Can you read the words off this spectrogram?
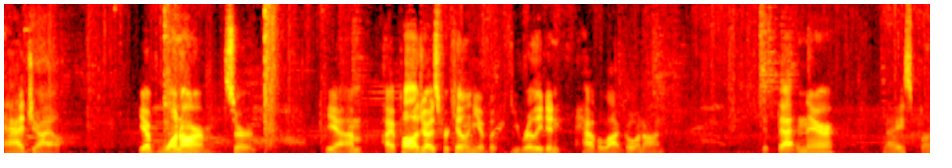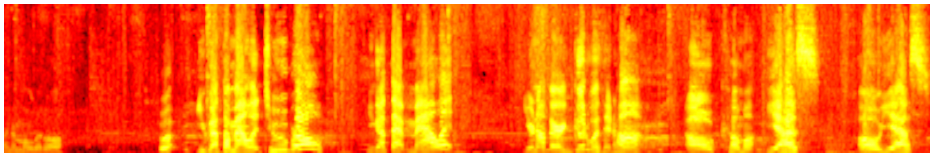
agile. You have one arm, sir. Yeah, I'm, I apologize for killing you, but you really didn't have a lot going on. Get that in there. Nice, burn him a little. What? You got the mallet too, bro? You got that mallet? You're not very good with it, huh? Oh, come on. Yes. Oh, yes.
